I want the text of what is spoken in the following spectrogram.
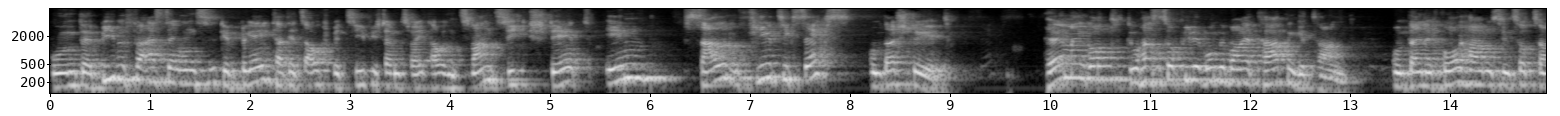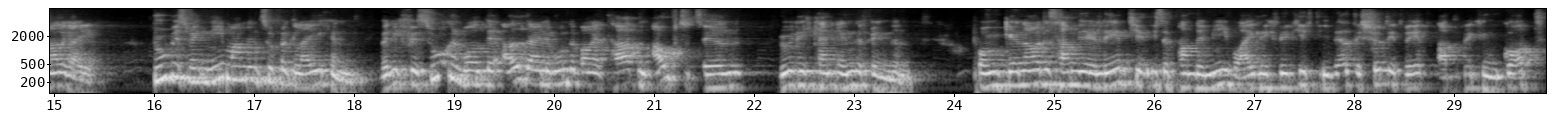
Und der Bibelvers, der uns geprägt hat, jetzt auch spezifisch dann 2020, steht in Psalm 46 und da steht, Herr mein Gott, du hast so viele wunderbare Taten getan und deine Vorhaben sind so zahlreich. Du bist mit niemandem zu vergleichen. Wenn ich versuchen wollte, all deine wunderbaren Taten aufzuzählen, würde ich kein Ende finden. Und genau das haben wir erlebt hier in dieser Pandemie, wo eigentlich wirklich die Welt erschüttert wird, aber wirklich Gott.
